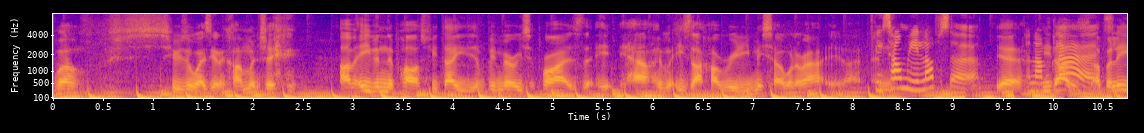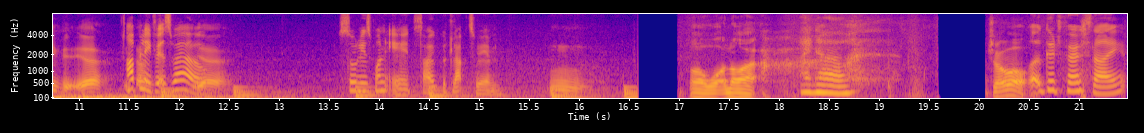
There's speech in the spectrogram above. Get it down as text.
Well, she was always going to come, wasn't she? I've, even the past few days, I've been very surprised that he, how him, he's like, I really miss her when we're out here. Like, He told me he loves her. Yeah, and I'm he glad. does. I believe it. Yeah. he I does. believe it as well. Yeah. It's all he's wanted, so good luck to him. Mm. Oh, what a night. I know. Do you know what? What a good first night.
